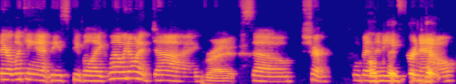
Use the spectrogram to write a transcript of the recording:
they're looking at these people like, well, we don't want to die, right, so sure, we'll bend the knee for but- but- now.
